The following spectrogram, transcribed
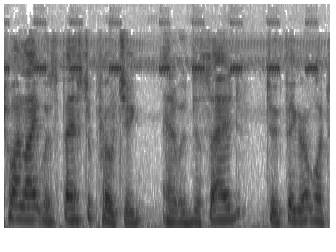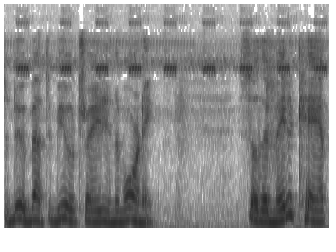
Twilight was fast approaching, and it was decided to figure out what to do about the mule train in the morning. So they made a camp,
